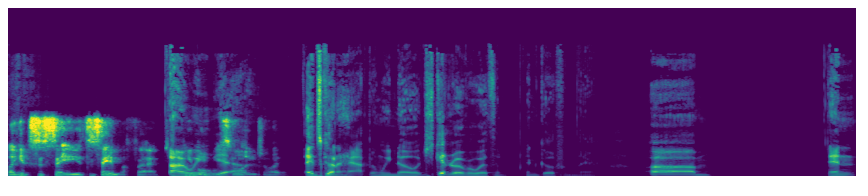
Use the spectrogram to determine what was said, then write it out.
Like, it's the same, it's the same effect. I People mean, will yeah. still enjoy it. it's gonna happen. We know it. Just get it over with and, and go from there. Um, and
